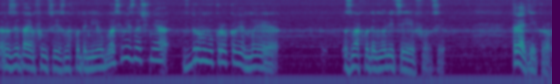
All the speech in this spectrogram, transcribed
розглядаємо функцію і знаходимо її область визначення, в другому крокові ми знаходимо нулі цієї функції. Третій крок.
